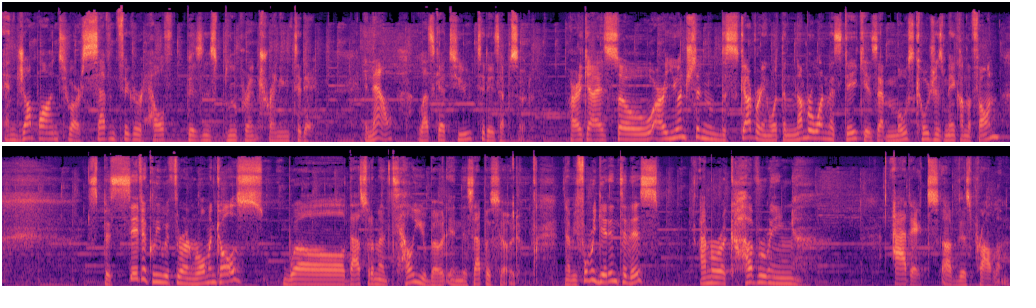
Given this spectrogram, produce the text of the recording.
and jump on to our seven figure health business blueprint training today. And now, let's get to today's episode. All right, guys, so are you interested in discovering what the number one mistake is that most coaches make on the phone? Specifically with their enrollment calls, well, that's what I'm going to tell you about in this episode. Now, before we get into this, I'm a recovering addict of this problem,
